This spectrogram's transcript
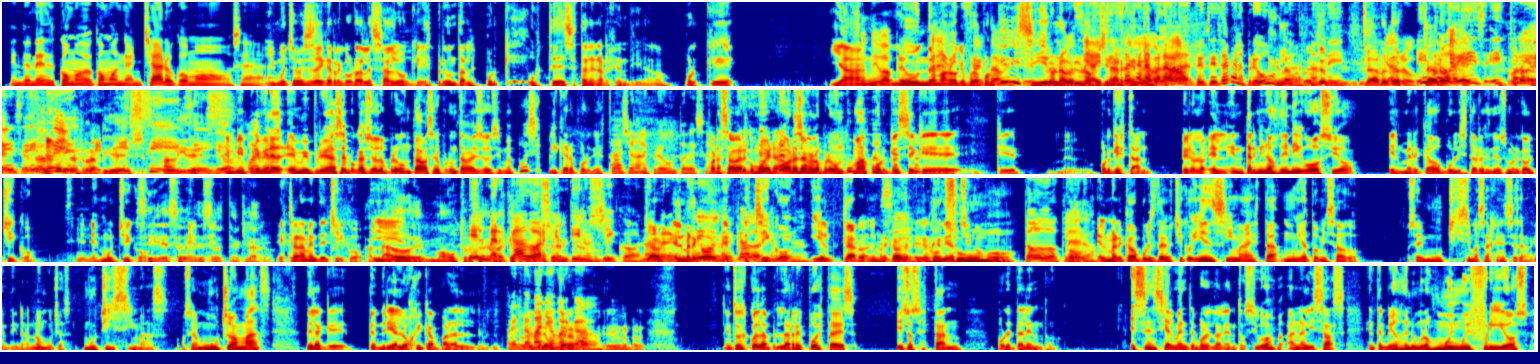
¿Entendés? ¿Cómo, ¿Cómo enganchar o cómo, o sea... Y muchas veces hay que recordarles algo, que es preguntarles, ¿por qué ustedes están en Argentina? ¿no? ¿Por qué preguntar, Wunderman, lo que fuera. ¿Por qué decidieron eso, abrir una oficina Te sacan argentina? la palabra, te, te sacan las preguntas, Claro, Andy. entonces- claro, Esto claro. es, esto es, Es esto así. es- Es rapidez, sí, avidez. sí. Digo, En, mi no puede primera, ser. en mis primeras épocas yo lo preguntaba, se lo preguntaba a ellos, ¿me puedes explicar por qué está? Ah, yo no les pregunto eso. Para saber cómo era. Ahora ya no lo pregunto más porque sé que, que por qué están. Pero lo- en, en términos de negocio, el mercado publicitario argentino es un mercado chico. Sí. Es muy chico. Sí, eso, En- eso está claro. Es claramente chico. Al Y, lado eh, de monstruos. El mercado argentino cerca, es chico, ¿no? Claro, el mercado, sí, es- mercado es chico argentino. y el claro, el mercado Sí. El argentino es chico. consumo. Todo, claro. El mercado publicitario es chico y encima está muy atomizado. O sea, hay muchísimas agencias en Argentina, no muchas, muchísimas. O sea, mucho más de la que tendría lógica para el, Para el tamaño mercado. eh, repartir. Entonces, la respuesta es, ellos están por el talento. Esencialmente por el talento. Si vos analizás en términos de números muy, muy fríos,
